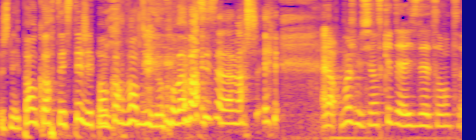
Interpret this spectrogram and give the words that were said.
Je n'ai pas encore testé, j'ai pas encore vendu, donc on va voir si ça va marcher. Alors moi, je me suis inscrite à la liste d'attente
